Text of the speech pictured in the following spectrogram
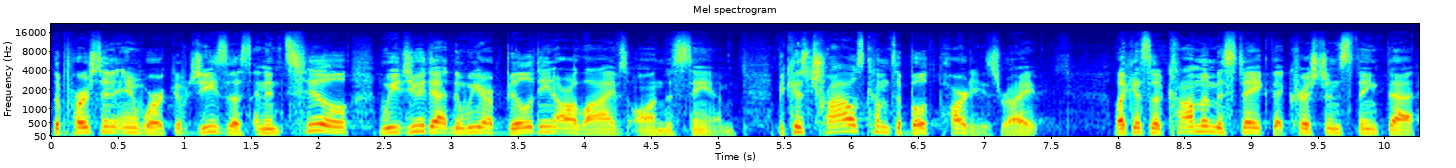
the person and work of Jesus. And until we do that, then we are building our lives on the sand. Because trials come to both parties, right? Like it's a common mistake that Christians think that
